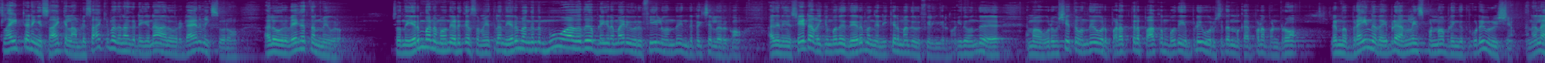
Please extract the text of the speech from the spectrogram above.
ஸ்லைட்டாக நீங்கள் சாய்க்கலாம். அப்படி சாய்க்கும் போது என்ன கேட்டிங்கன்னா அதில் ஒரு டைனமிக்ஸ் வரும். அதில் ஒரு வேகத்தன்மை வரும். ஸோ அந்த எறும்பை நம்ம வந்து எடுக்கிற சமயத்தில் அந்த எறும்பு அங்கேருந்து மூவ் ஆகுது அப்படிங்கிற மாதிரி ஒரு ஃபீல் வந்து இந்த பிக்சரில் இருக்கும். அது நீங்கள் ஸ்ட்ரேட்டாக வைக்கும்போது இந்த எறும்பு அங்கே நிற்கிற மாதிரி ஒரு ஃபீலிங் இருக்கும். இது வந்து நம்ம ஒரு விஷயத்தை வந்து ஒரு படத்தில் பார்க்கும்போது எப்படி ஒரு விஷயத்தை நம்ம கற்பனை பண்ணுறோம் இல்லை நம்ம பிரெயின் அதை எப்படி அனலைஸ் பண்ணோம் அப்படிங்கிறது கூட ஒரு விஷயம். அதனால்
